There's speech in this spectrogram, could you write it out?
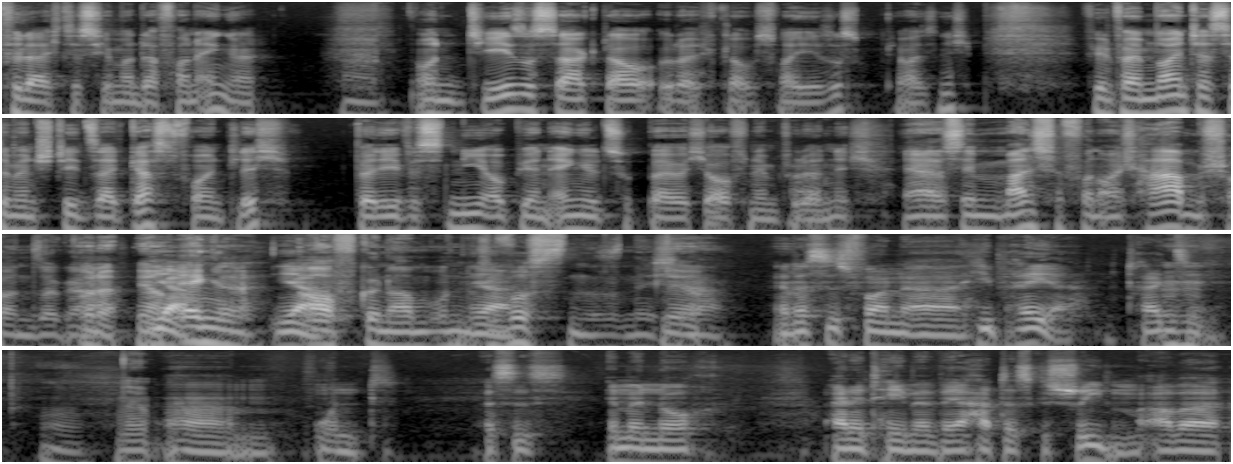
Vielleicht ist jemand davon Engel. Und Jesus sagt auch, oder ich glaube, es war Jesus, ich weiß nicht. Auf jeden Fall im Neuen Testament steht, seid gastfreundlich, weil ihr wisst nie, ob ihr einen Engel zu, bei euch aufnehmt oder nicht. Ja, das sind manche von euch haben schon sogar Oder? Ja. Engel Ja. aufgenommen und Ja. sie wussten es nicht. Ja. Ja. Ja, das ist von äh, Hebräer 13. Ja. Ähm, und es ist immer noch ein Thema, wer hat das geschrieben, aber,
